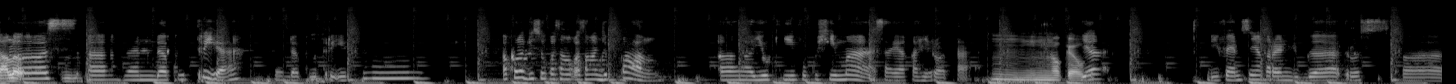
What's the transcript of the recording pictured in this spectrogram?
kalau Terus eh, ganda putri ya. Ganda putri itu aku lagi suka sama pasangan Jepang. Eh, Yuki Fukushima, saya Hirota. Hmm, oke oke. Ya. Defense-nya keren juga, terus eh,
